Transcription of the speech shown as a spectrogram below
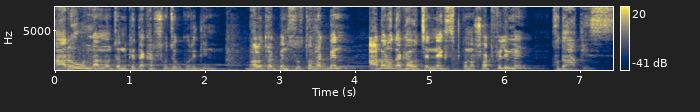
আরও অন্যান্য জনকে দেখার সুযোগ করে দিন। ভালো থাকবেন, সুস্থ থাকবেন। আবারও দেখা হচ্ছে নেক্সট কোনো শর্ট ফিল্মে। খুদা হাফিজ।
